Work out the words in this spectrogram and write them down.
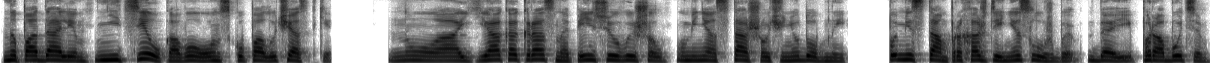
нападали не те, у кого он скупал участки. Ну, а я как раз на пенсию вышел. У меня стаж очень удобный. По местам прохождения службы, да и по работе.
